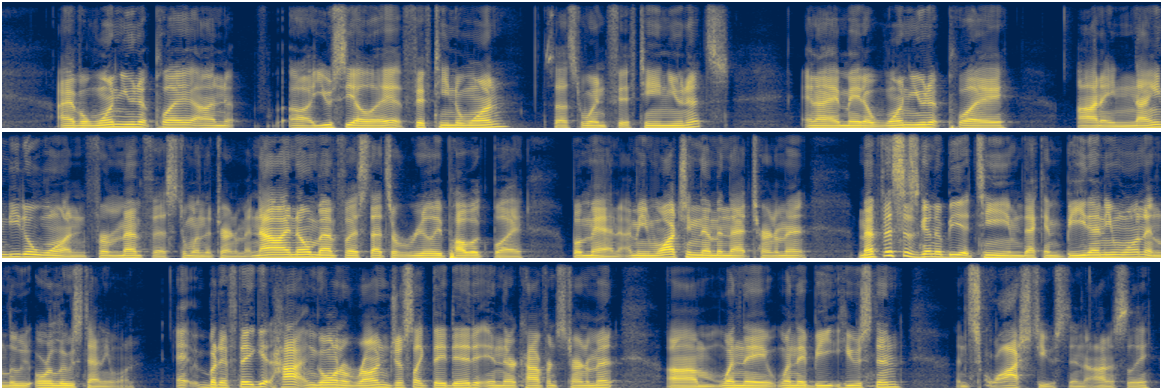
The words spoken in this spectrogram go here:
I have a one unit play on uh, UCLA at 15 to 1. So that's to win 15 units. And I made a one unit play on a 90 to 1 for Memphis to win the tournament. Now I know Memphis, that's a really public play. But man, I mean, watching them in that tournament, Memphis is going to be a team that can beat anyone and lose or lose to anyone. Eh, but if they get hot and go on a run, just like they did in their conference tournament um, when they when they beat Houston and squashed Houston, honestly,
